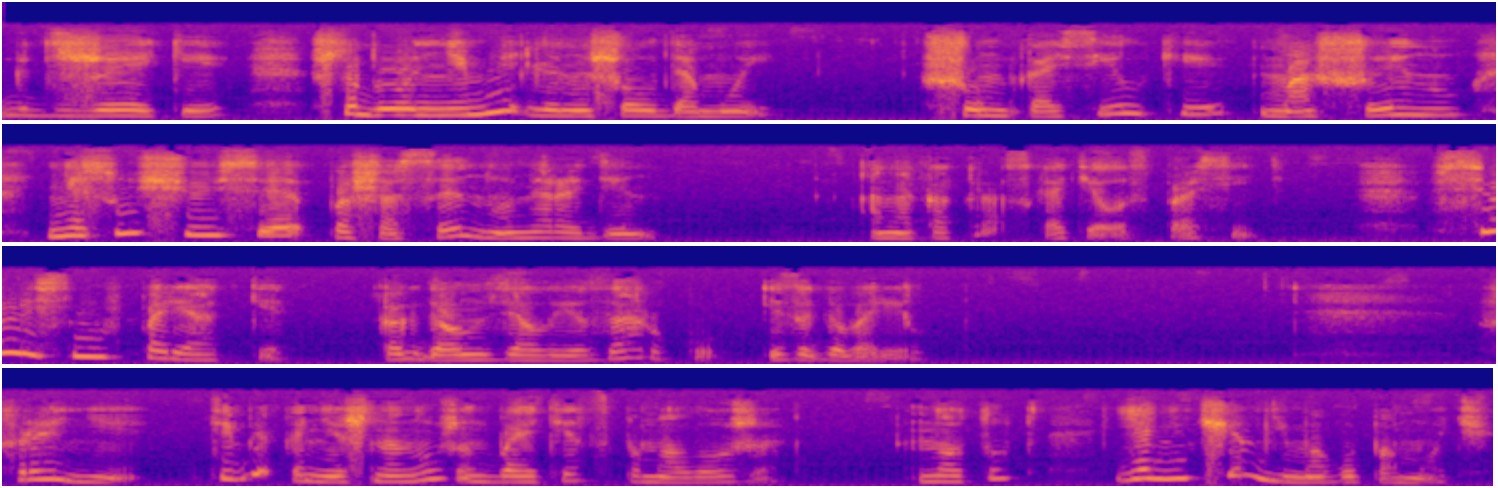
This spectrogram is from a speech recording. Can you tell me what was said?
к Джеки, чтобы он немедленно шел домой. Шум косилки, машину, несущуюся по шоссе номер один. Она как раз хотела спросить, все ли с ним в порядке, когда он взял ее за руку и заговорил. «Фрэнни, тебе, конечно, нужен бы отец помоложе, но тут я ничем не могу помочь.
